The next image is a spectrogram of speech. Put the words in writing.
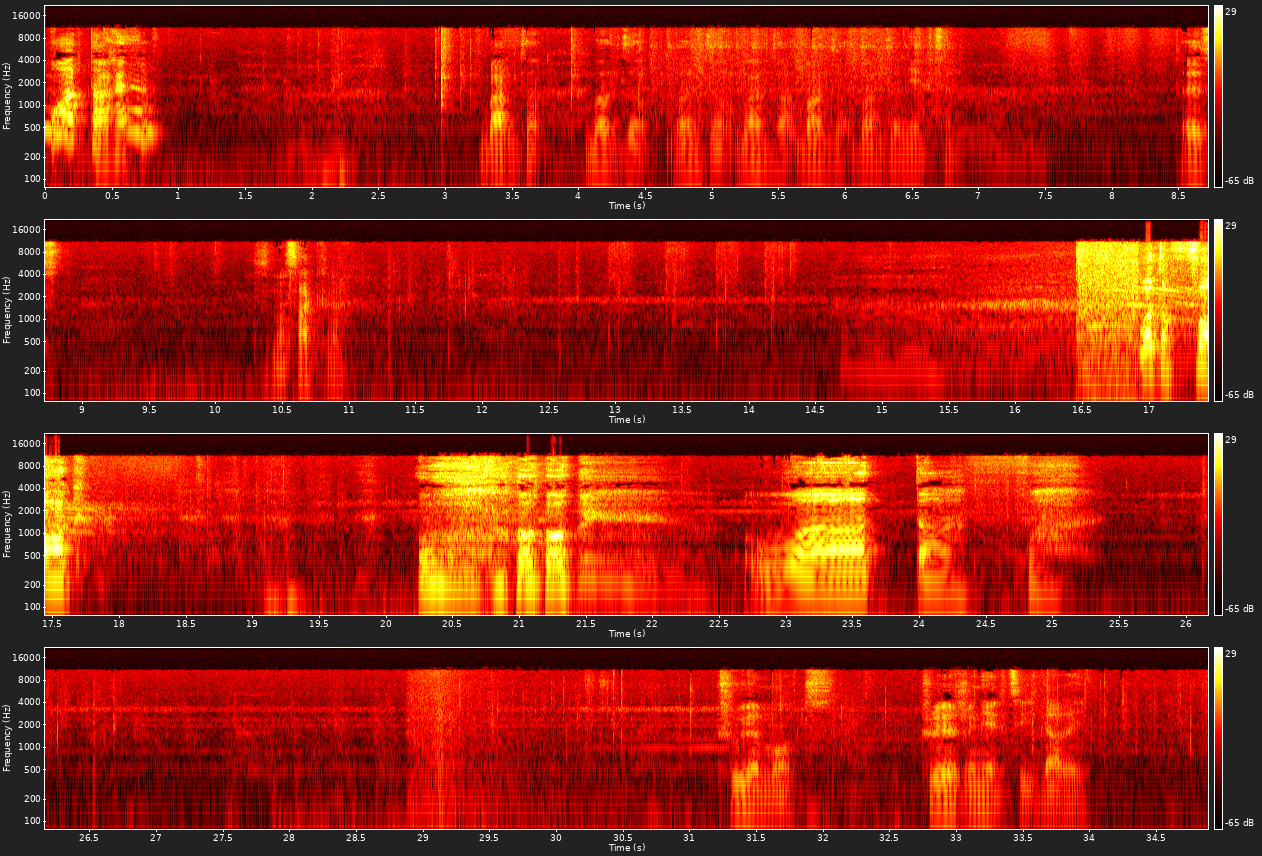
What the hell? Bardzo, bardzo, bardzo, bardzo, bardzo, bardzo nie chcę. To jest... To jest masakra. What the fuck? What the fuck? Czuję moc. Czuję, że nie chcę iść dalej.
